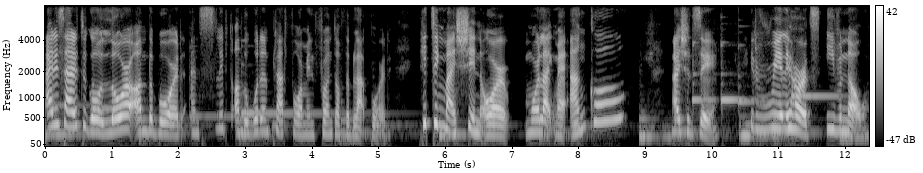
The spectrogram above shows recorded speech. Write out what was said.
I decided to go lower on the board and slipped on the wooden platform in front of the blackboard, hitting my shin or more like my ankle, I should say. It really hurts even now.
